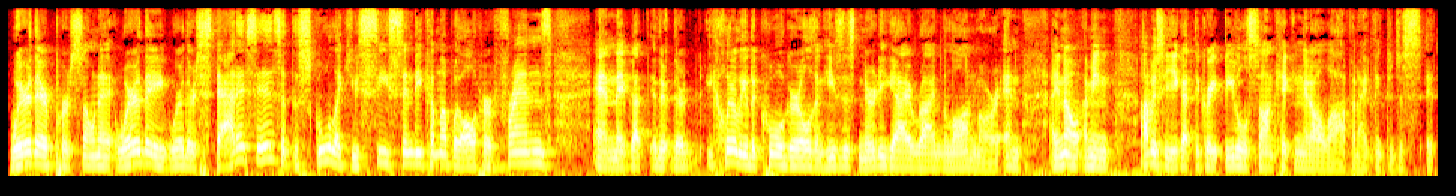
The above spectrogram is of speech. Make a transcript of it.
where their persona, where they, where their status is at the school. Like you see Cindy come up with all of her friends, and they've got they're, they're clearly the cool girls, and he's this nerdy guy riding the lawnmower. And I know, I mean, obviously you got the great Beatles song kicking it all off, and I think to just it,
